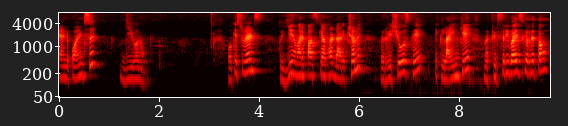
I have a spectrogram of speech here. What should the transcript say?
एंड पॉइंट्स गिवन होंगे। ओके स्टूडेंट्स तो ये हमारे पास क्या था? डायरेक्शन रेशियोज थे एक लाइन के। मैं फिर से रिवाइज कर देता हूँ।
